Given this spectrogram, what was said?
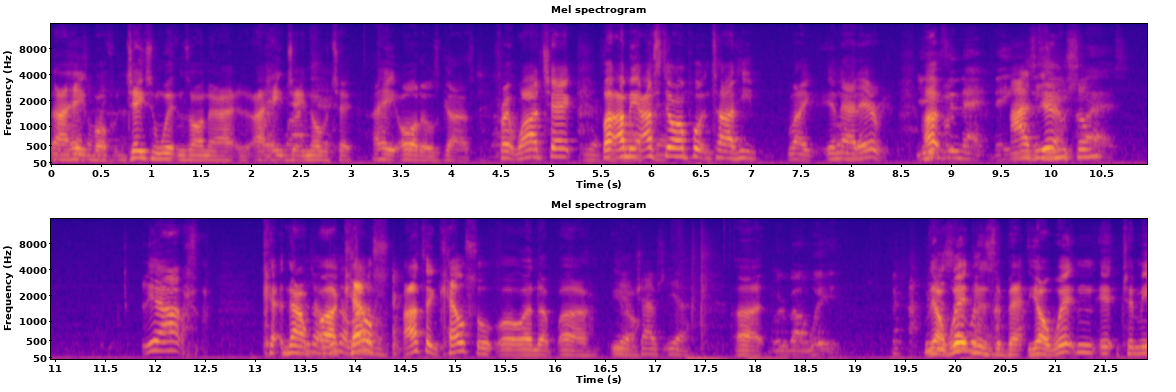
know I hate both. like. Jason Witten's on there. I, I hate Jay Novacek. I hate all those guys. Frank Wycheck. Yeah, but I mean, I Wycheck. still am putting Todd Heap like in that Okay. area. Yeah, I- he's in that. They, Ozzie he's in that Newsome. Yeah. I, Ke- now, There's a- uh, there's a lot Kels, I think Kels will, will end up. Uh, you Yeah, know, Travis. Yeah. uh, What about Whitney? We yo, just said Witten is the best. Yo, Witten, it, to me,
